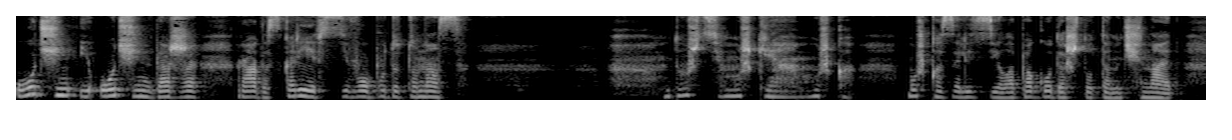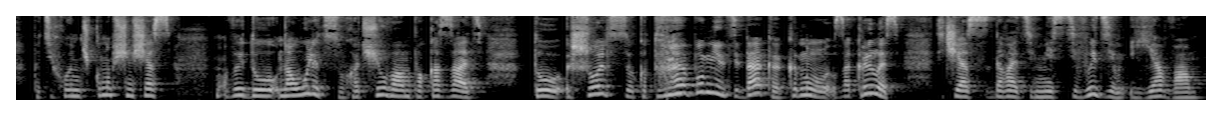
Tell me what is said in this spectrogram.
очень и очень даже рада. Скорее всего, будут у нас дождь, мушки, мушка мушка залетела, погода что-то начинает потихонечку. Ну, в общем, сейчас выйду на улицу, хочу вам показать ту Шольцу, которая, помните, да, как, ну, закрылась. Сейчас давайте вместе выйдем, и я вам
